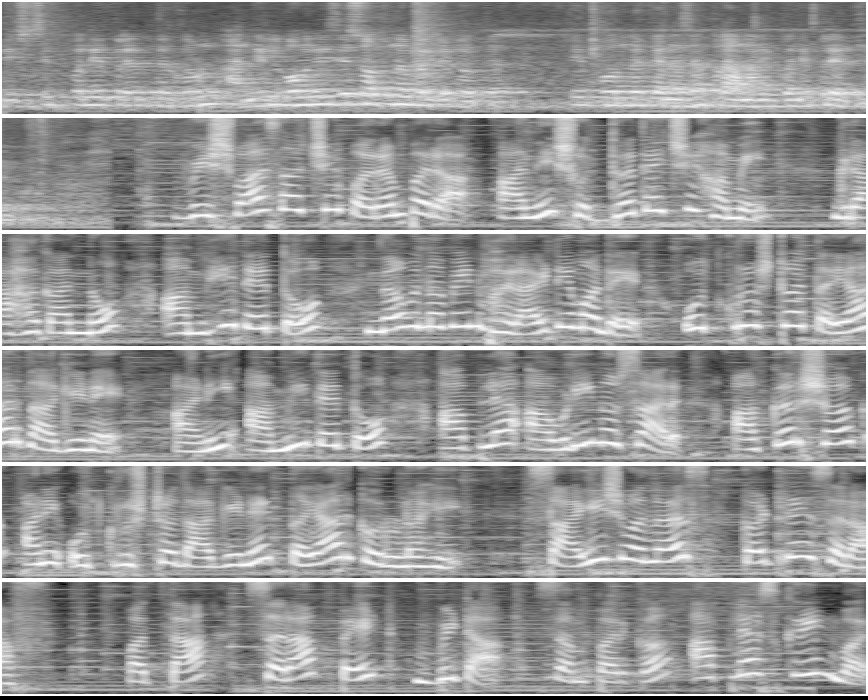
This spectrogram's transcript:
निश्चितपणे प्रयत्न करून अनिल भाऊने जे स्वप्न बघितलं होतं ते पूर्ण करण्याचा प्रामाणिकपणे प्रयत्न करू. विश्वासाची परंपरा आणि शुद्धतेची हमी ग्राहकांनो आम्ही देतो नवनवीन व्हरायटीमध्ये उत्कृष्ट तयार दागिने आणि आम्ही देतो आपल्या आवडीनुसार आकर्षक आणि उत्कृष्ट दागिने तयार करूनही. साई ज्वेलर्स कटरे सराफ. पत्ता सराफ पेठ विटा. संपर्क आपल्या स्क्रीनवर.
